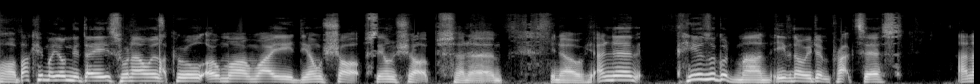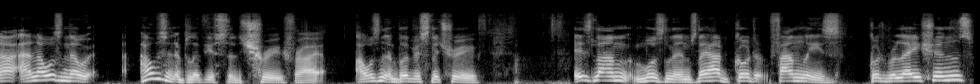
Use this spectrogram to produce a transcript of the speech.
Oh, back in my younger days when I was Blackpool, Omar and Waid, they own shops, they own shops, and um, you know, and um, he was a good man, even though he didn't practice. And I and I wasn't no I wasn't oblivious to the truth, right? I wasn't oblivious to the truth. Islam, Muslims, they had good families, good relations,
